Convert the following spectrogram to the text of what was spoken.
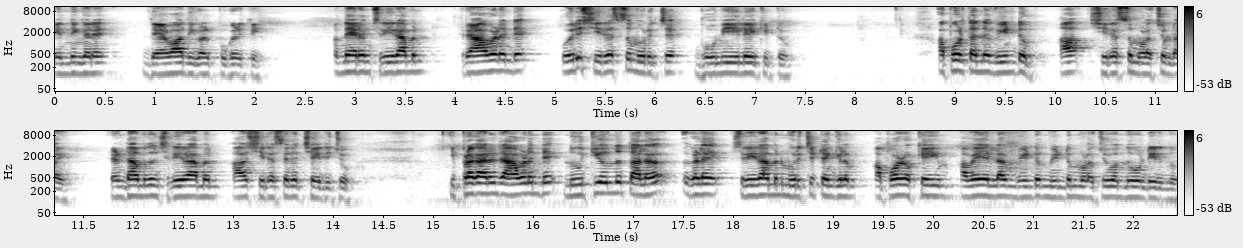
എന്നിങ്ങനെ ദേവാദികൾ പുകഴ്ത്തി. അന്നേരം ശ്രീരാമൻ രാവണന്റെ ഒരു ശിരസ് മുറിച്ച് ഭൂമിയിലേക്കിട്ടു. അപ്പോൾ തന്നെ വീണ്ടും ആ ശിരസ് മുളച്ചുണ്ടായി. രണ്ടാമതും ശ്രീരാമൻ ആ ശിരസിനെ ഛേദിച്ചു. ഇപ്രകാരം രാവണന്റെ നൂറ്റിയൊന്ന് തലകളെ ശ്രീരാമൻ മുറിച്ചിട്ടെങ്കിലും അപ്പോഴൊക്കെയും അവയെല്ലാം വീണ്ടും വീണ്ടും മുളച്ചു വന്നുകൊണ്ടിരുന്നു.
